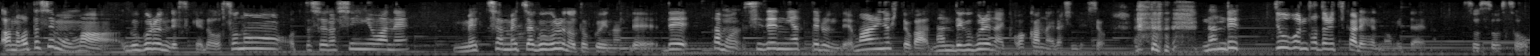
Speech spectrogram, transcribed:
あの、私もまあ、ググるんですけど、その、私の親友はね、めちゃめちゃググるの得意なんで、で、多分自然にやってるんで、周りの人がなんでググれないかわかんないらしいんですよ。なんで情報にたどり着かれへんのみたいな。そうそうそ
